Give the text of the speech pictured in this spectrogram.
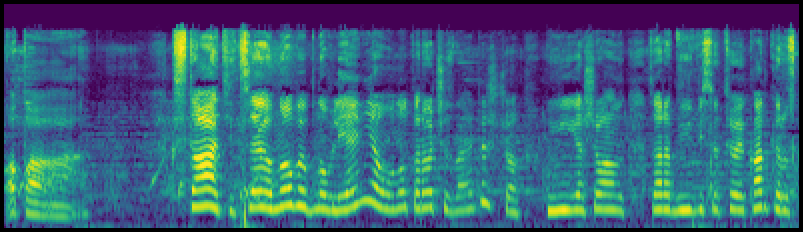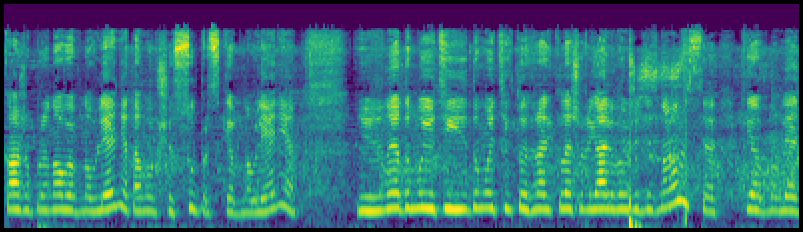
Опа. Кстати, це нове обновлення, воно, коротше, знаєте що? Я ще вам зараз після цієї катки розкажу про нове обновлення, там взагалі суперське обновлення. І, Ну, я думаю, ті, думаю, ті, хто грає в Clash Royale, ви вже дізналися, яке обновлення,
